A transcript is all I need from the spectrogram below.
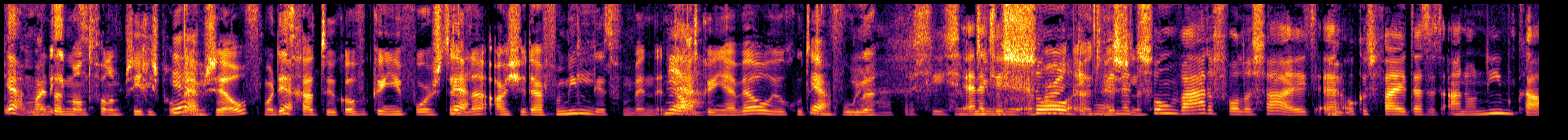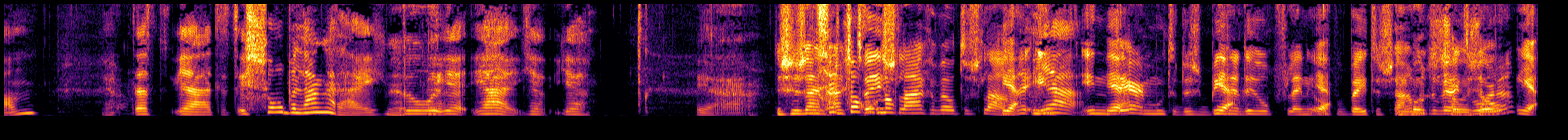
Ja, maar dat... iemand van een psychisch probleem ja. zelf. Maar dit gaat natuurlijk over kun je je voorstellen als je daar familielid van bent. En dat kun jij wel heel goed invoelen. Ja, precies. En, en het is zo, ik vind het zo'n waardevolle site. En ook het feit dat het anoniem kan. Ja. Dat, ja, dat is zo belangrijk. Ja. Ik bedoel, je, ja, je, je, ja. Dus er zijn er eigenlijk twee nog... slagen wel te slaan. Ja. Hè? In, ja. Intern moeten dus binnen de hulpverlening ook beter samengewerkt worden. Ja.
